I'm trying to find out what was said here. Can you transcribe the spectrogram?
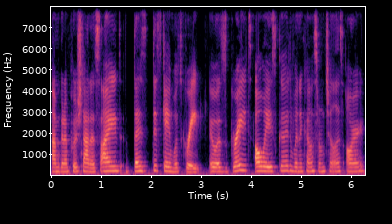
I'm gonna push that aside. This this game was great. It was great, always good when it comes from Chilla's art.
